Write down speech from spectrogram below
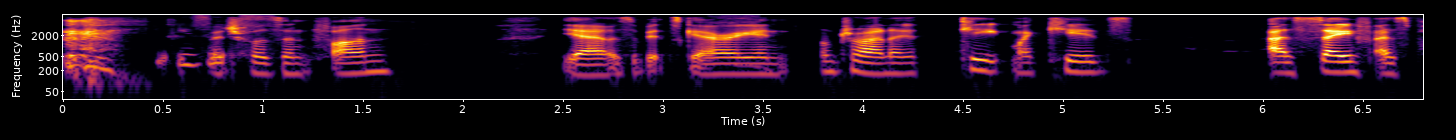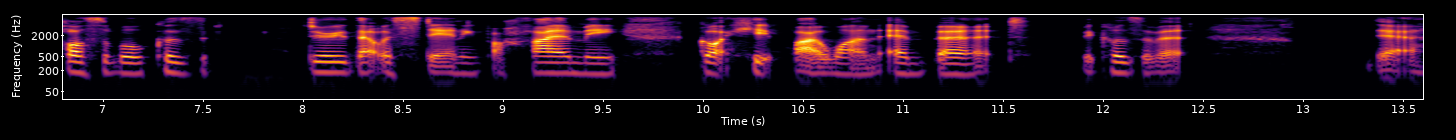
which wasn't fun. Yeah, it was a bit scary. And I'm trying to keep my kids as safe as possible because the dude that was standing behind me got hit by one and burnt because of it. Yeah,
